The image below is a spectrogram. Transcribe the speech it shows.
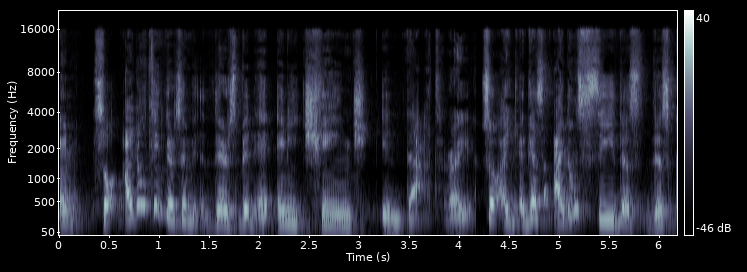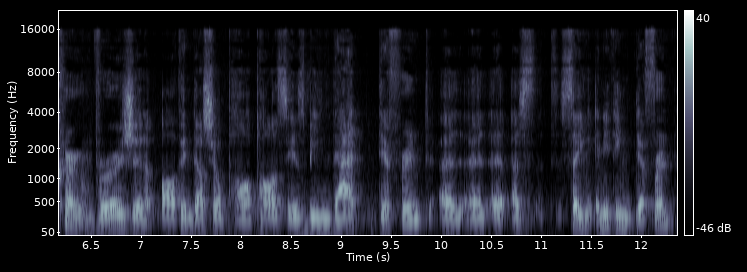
And so I don't think there's, a, there's been a, any change in that, right? So I, I, guess I don't see this, this current version of industrial policy as being that different, uh, uh, as saying anything different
